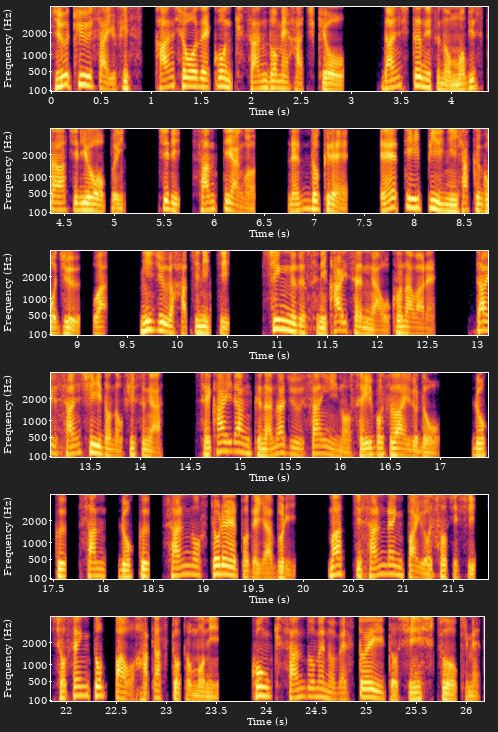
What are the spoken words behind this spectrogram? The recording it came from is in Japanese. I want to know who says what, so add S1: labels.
S1: 19歳フィス、干渉で今季3度目8強。男子テニスのモビスターチリオープン、チリ、サンティアゴ、レッドクレー、ATP250 は、28日、シングルス2回戦が行われ、第3シードのフィスが、世界ランク73位のセイボスワイルドを、6、3、6、3のストレートで破り、マッチ3連敗を阻止し、初戦突破を果たすとともに、今季3度目のベスト8進出を決めた。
